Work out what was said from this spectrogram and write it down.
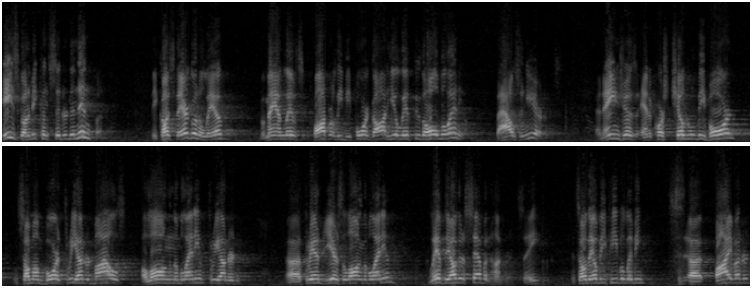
he's going to be considered an infant. Because they're going to live, if a man lives properly before God, he'll live through the whole millennium, thousand years. And angels, and of course, children will be born, and some on board 300 miles along in the millennium, 300, uh, 300 years along the millennium, live the other 700, see? And so there'll be people living uh, 500,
